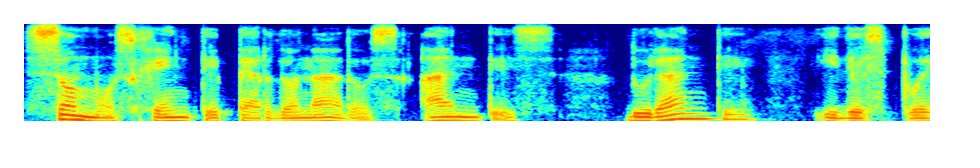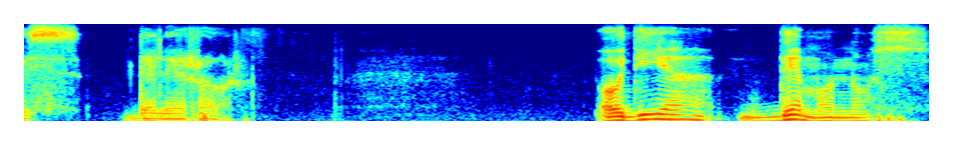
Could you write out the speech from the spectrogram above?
somos gente perdonados antes, durante y después del error. Hoy día démonos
